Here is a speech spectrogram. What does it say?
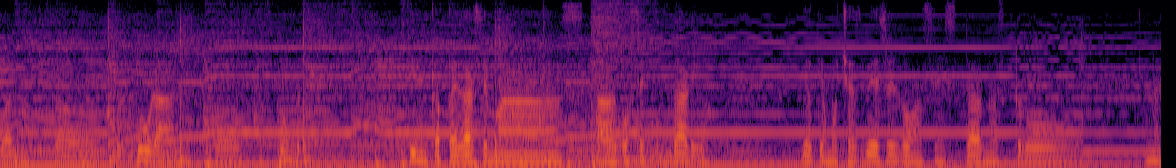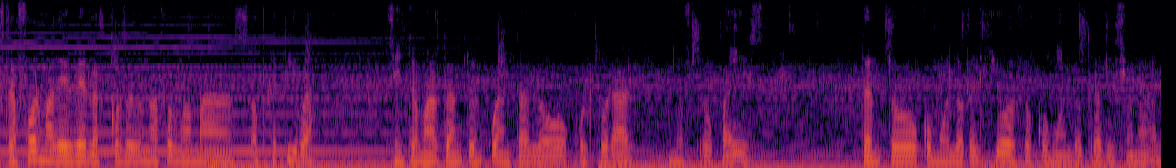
cual nuestra cultura, nuestras costumbres tienen que apegarse más a algo secundario, ya que muchas veces vamos a necesitar nuestro nuestra forma de ver las cosas de una forma más objetiva, sin tomar tanto en cuenta lo cultural en nuestro país, tanto como en lo religioso como en lo tradicional,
